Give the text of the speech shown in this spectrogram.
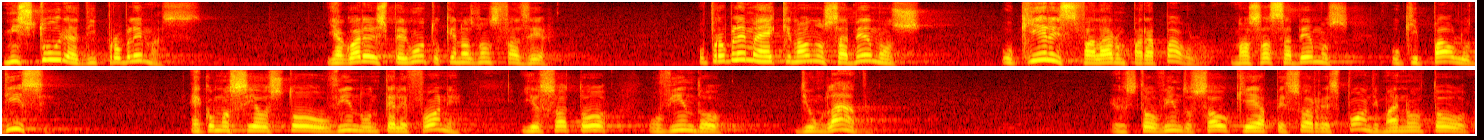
mistura de problemas. E agora eles perguntam o que nós vamos fazer. O problema é que nós não sabemos o que eles falaram para Paulo, nós só sabemos o que Paulo disse. É como se eu estou ouvindo um telefone e eu só estou ouvindo de um lado. Eu estou ouvindo só o que a pessoa responde, mas não estou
